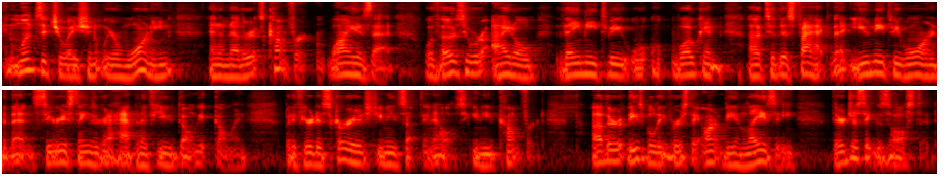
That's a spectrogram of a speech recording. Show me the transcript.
in one situation, we're warning, and another, it's comfort. Why is that? Well, those who are idle, they need to be w- woken uh, to this fact that you need to be warned that serious things are going to happen if you don't get going. But if you're discouraged, you need something else. You need comfort. Other these believers, they aren't being lazy; they're just exhausted,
